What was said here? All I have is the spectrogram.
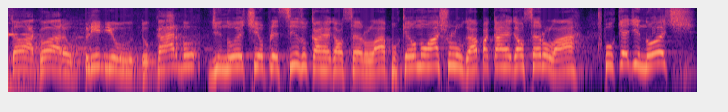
Então agora o Plínio do Carmo. De noite eu preciso carregar o celular porque eu não acho lugar para carregar o celular. Porque de noite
